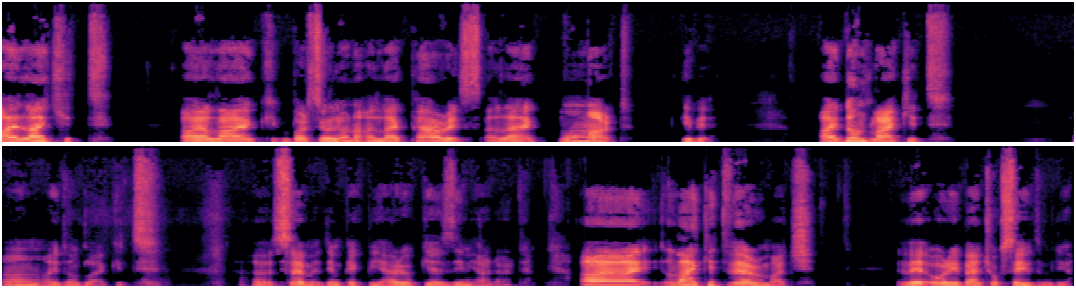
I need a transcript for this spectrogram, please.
I like it. I like Barcelona. I like Paris. I like Montmartre gibi. I don't like it. Oh, I don't like it. Evet sevmediğim pek bir yer yok gezdiğim yerlerde. I like it very much. Ve orayı ben çok sevdim diyor.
